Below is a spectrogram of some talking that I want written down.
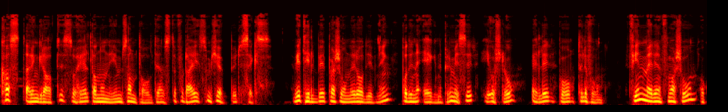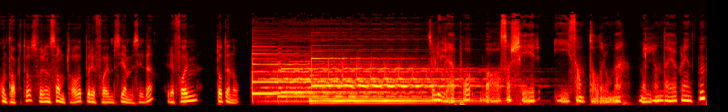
Kast er en gratis og helt anonym samtaletjeneste for deg som kjøper sex. Vi tilbyr personlig rådgivning på dine egne premisser i Oslo eller på telefon. Finn mer informasjon og kontakt oss for en samtale på Reforms hjemmeside reform.no. Så lurer jeg på hva som skjer i samtalerommet mellom deg og klienten.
